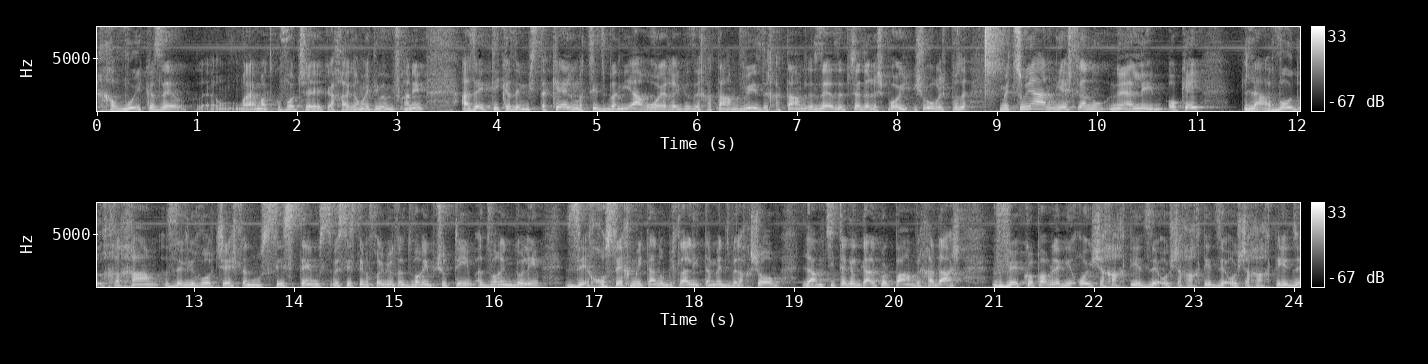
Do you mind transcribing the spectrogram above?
חבוי כזה, אולי מהתקופות שככה גם הייתי במבחנים, אז הייתי כזה מסתכל, מציץ בנייר, רואה רגע, זה חתם וי, זה חתם, זה זה, זה בסדר, יש פה אישור, יש פה זה, מצוין, יש לנו נהלים, אוקיי? לעבוד חכם זה לראות שיש לנו סיסטמס, וסיסטם יכולים להיות על דברים פשוטים, על דברים גדולים. זה חוסך מאיתנו בכלל להתאמץ ולחשוב, להמציא את הגלגל כל פעם וחדש, וכל פעם להגיד, אוי, שכחתי את זה, אוי, שכחתי את זה, אוי, שכחתי את זה.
